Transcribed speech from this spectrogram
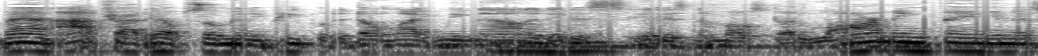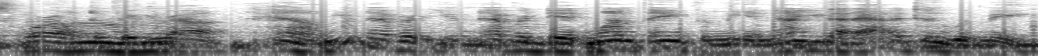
Man, I've tried to help so many people that don't like me now that it is it is the most alarming thing in this world to figure out. Damn, you never you never did one thing for me, and now you got attitude with me.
